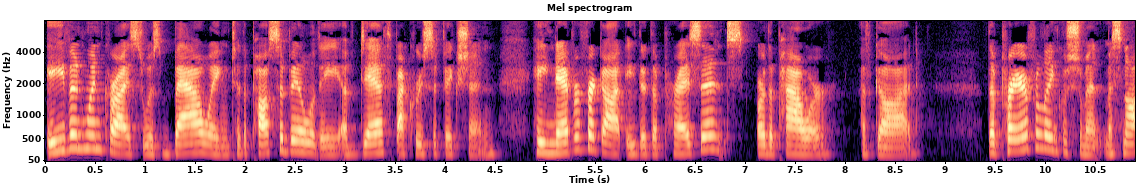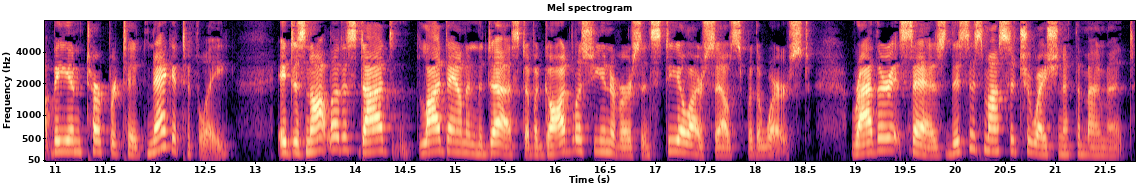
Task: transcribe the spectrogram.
Even when Christ was bowing to the possibility of death by crucifixion, he never forgot either the presence or the power of God. The prayer of relinquishment must not be interpreted negatively. It does not let us die, lie down in the dust of a godless universe and steel ourselves for the worst. Rather, it says, This is my situation at the moment.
